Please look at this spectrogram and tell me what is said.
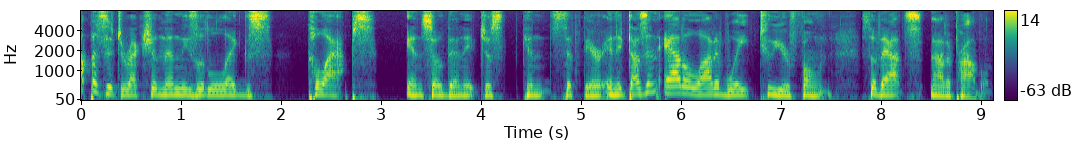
opposite direction, then these little legs collapse. And so then it just can sit there and it doesn't add a lot of weight to your phone. So that's not a problem.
